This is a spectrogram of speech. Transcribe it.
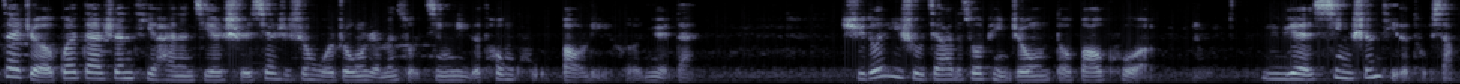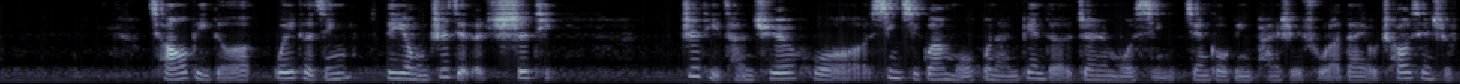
再者，怪诞身体还能揭示现实生活中人们所经历的痛苦、暴力和虐待。许多艺术家的作品中都包括愉悦性身体的图像。乔·彼得·威特金利用肢解的尸体、肢体残缺或性器官模糊难辨的真人模型建构并拍摄出了带有超现实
